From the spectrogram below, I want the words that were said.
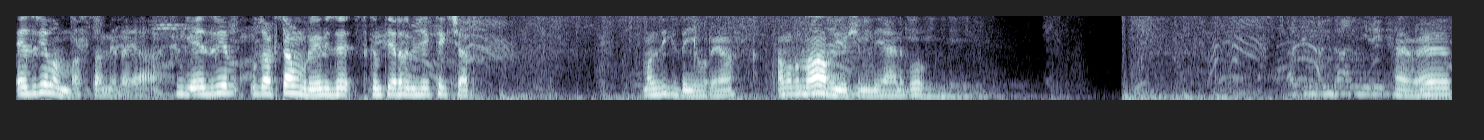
Ezreal'a mı bassam ya da ya? Çünkü Ezreal uzaktan vuruyor. Bize sıkıntı yaratabilecek tek çar. Ama Ziggs de iyi vuruyor. Ama bu ne yapıyor şimdi yani? Bu Evet.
